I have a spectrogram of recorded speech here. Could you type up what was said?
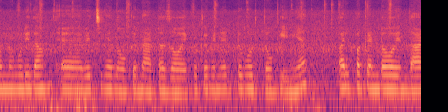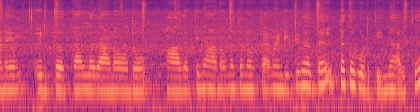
ഒന്നും കൂടി ഇതാ വെച്ച് ഞാൻ നോക്കുന്ന കേട്ടോ സോയക്കൊക്കെ പിന്നെ ഇട്ട് കൊടുത്തു നോക്കി ഇനി. വലിപ്പൊക്കെ ഉണ്ടോ എന്താണ് എടുത്ത് വെക്കാനുള്ളതാണോ അതോ പാകത്തിനാണോ എന്നൊക്കെ നോക്കാൻ വേണ്ടിയിട്ട് വെറുതെ ഇട്ടൊക്കെ കൊടുത്തു കഴിഞ്ഞാൽ ആൾക്ക്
